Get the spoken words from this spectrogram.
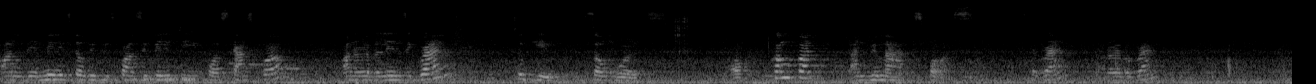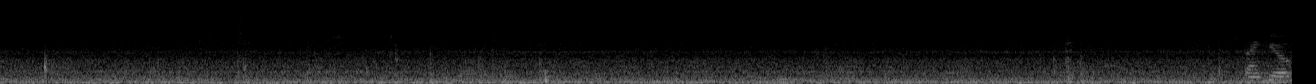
on the Minister with responsibility for SCASPA, Honorable Lindsey Grant, to give some words of comfort and remarks for us. Mr. Grant, Honorable Grant. Thank you.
